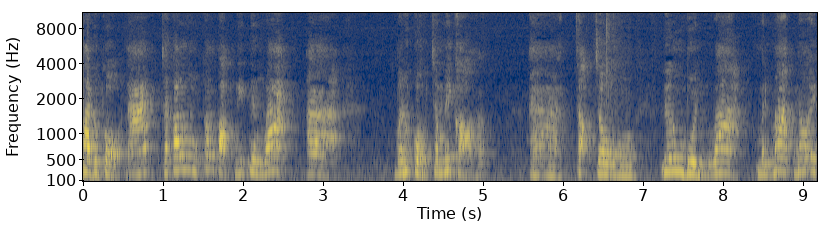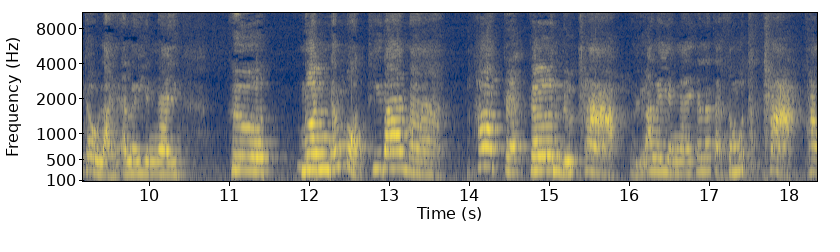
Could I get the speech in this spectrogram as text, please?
มารุโกะนะ จะต้องต้องบอกนิดนึงว่า มารุโกะจะไม่ขอเจาะจงเรื่องบุญว่ามันมากน้อยเท่าไหร่อะไรยังไง คือเงินทั้งหมดที่ได้มา ถ้าเกิดเกินหรือขาดหรืออะไรยังไงก็แล้วแต่สมมติถ้าขาดทาง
